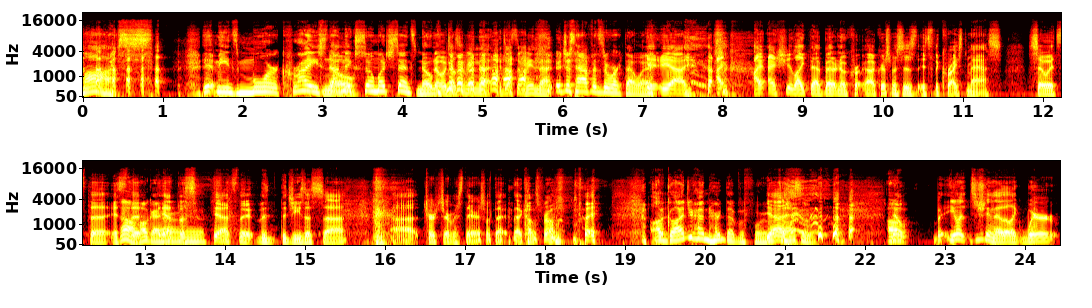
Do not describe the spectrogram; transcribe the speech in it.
Mas. it means more Christ. No. That makes so much sense. Nope. No, it doesn't mean that. It doesn't mean that. it just happens to work that way. It- yeah, I, I actually like that better. No, uh, Christmas is it's the Christ Mass, so it's the it's Oh, the okay. yeah, the, yeah, yeah, it's the the, the Jesus uh, uh, church service. There is what that that comes from. But I'm glad you hadn't heard that before. Yeah. That's awesome. Um, no, but you know it's interesting though. Like where,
